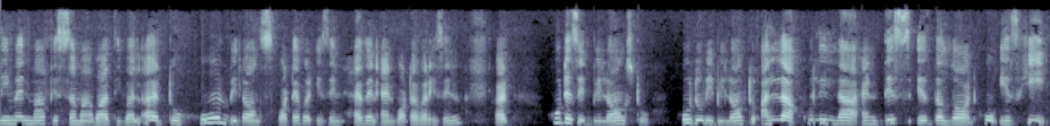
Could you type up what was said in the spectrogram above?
لِمَنْ مَا فِي السَّمَاوَاتِ وَالْأَرْضِ To whom belongs whatever is in heaven and whatever is in earth. Who does it belongs to? Who do we belong to? Allah, Kulillah, and this is the Lord. Who is He?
